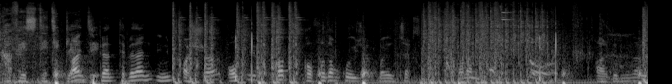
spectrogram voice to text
Kafes Lan tetiklendi. tepeden, tepeden inip aşağı alt bir kat kafadan koyacak bayılacaksın. Falan. Arkamdan öldüm.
